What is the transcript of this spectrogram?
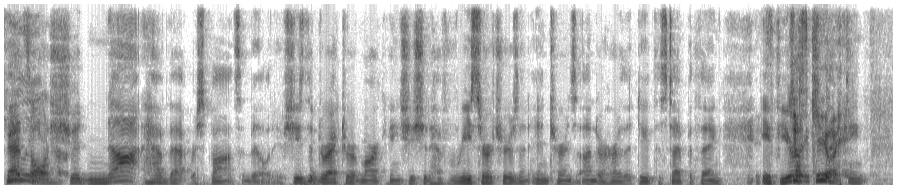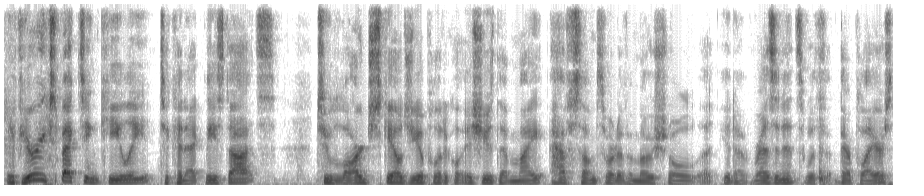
That's Keeley on her. should not have that responsibility. If she's the director of marketing, she should have researchers and interns under her that do this type of thing. If you're just Keeley. expecting if you're expecting Keeley to connect these dots to large scale geopolitical issues that might have some sort of emotional uh, you know resonance with their players,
